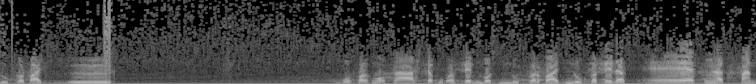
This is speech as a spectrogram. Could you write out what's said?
lúc có ừ. Một bát ngọt ra sẽ có đến một lúc có bách lúc có đến đó hẹt ngắt phăn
